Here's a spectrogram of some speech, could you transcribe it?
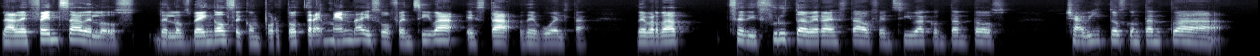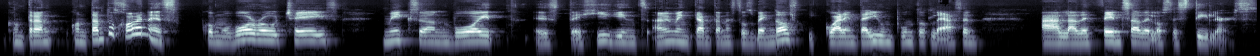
La defensa de los de los Bengals se comportó tremenda y su ofensiva está de vuelta. De verdad, se disfruta ver a esta ofensiva con tantos chavitos, con, tanta, con, tantos jóvenes como Burrow, Chase, Mixon, Boyd, este, Higgins. A mí me encantan estos Bengals y 41 puntos le hacen a la defensa de los Steelers.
